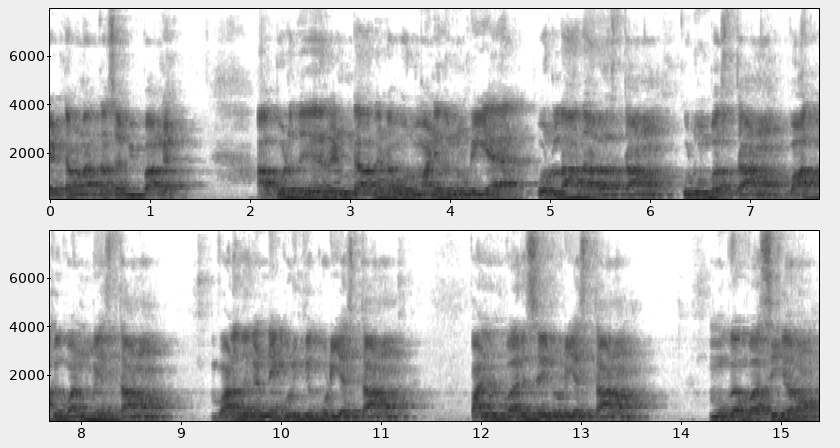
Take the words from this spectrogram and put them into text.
கெட்டவனாக தான் சபிப்பாங்க. அப்பொழுது ரெண்டாவது இடம் ஒரு மனிதனுடைய பொருளாதார ஸ்தானம் குடும்ப ஸ்தானம் வாக்கு வன்மை ஸ்தானம் வலது கண்ணை குறிக்கக்கூடிய ஸ்தானம் பல் வரிசையினுடைய ஸ்தானம் முக வசீகரம்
